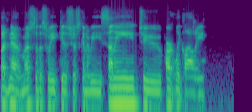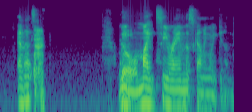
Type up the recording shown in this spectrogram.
but no, most of this week is just gonna be sunny to partly cloudy. And that's Okay. it. We might see rain this coming weekend.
